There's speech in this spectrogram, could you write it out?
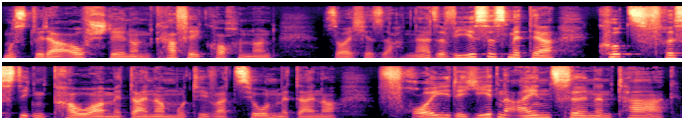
musst wieder aufstehen und Kaffee kochen und solche Sachen. Ne? Also wie ist es mit der kurzfristigen Power, mit deiner Motivation, mit deiner Freude jeden einzelnen Tag?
